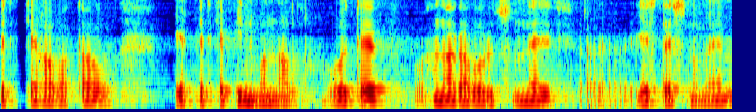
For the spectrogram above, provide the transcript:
պետք է հավատալ եւ պետք է պին մնալ, որովհետեւ հնարավորություններ ես տեսնում եմ,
